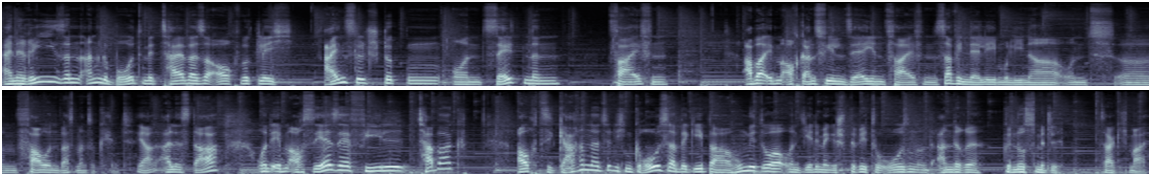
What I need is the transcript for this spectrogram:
ein riesen Angebot mit teilweise auch wirklich Einzelstücken und seltenen Pfeifen aber eben auch ganz vielen Serienpfeifen, Savinelli, Molina und ähm, Faun, was man so kennt. Ja, alles da. Und eben auch sehr, sehr viel Tabak, auch Zigarren natürlich, ein großer begehbarer Humidor und jede Menge Spirituosen und andere Genussmittel, sag ich mal.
